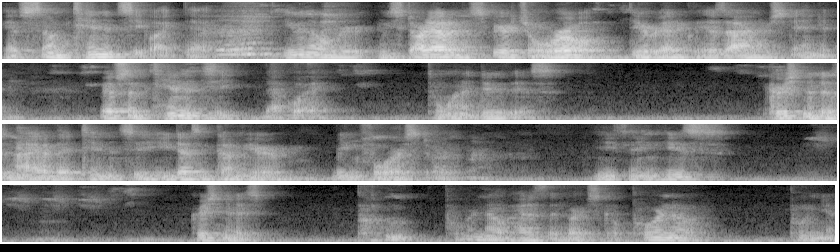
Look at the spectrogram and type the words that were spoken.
We have some tendency like that, even though we're, we start out in the spiritual world theoretically, as I understand it. We have some tendency that way to want to do this. Krishna does not have that tendency. He doesn't come here being forced or anything. He's Krishna is purno. How does the verse go? Purno, punya.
